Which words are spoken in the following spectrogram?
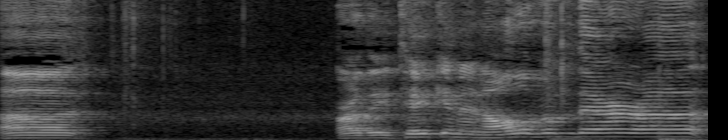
Uh, are they taken in all of them there, uh,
